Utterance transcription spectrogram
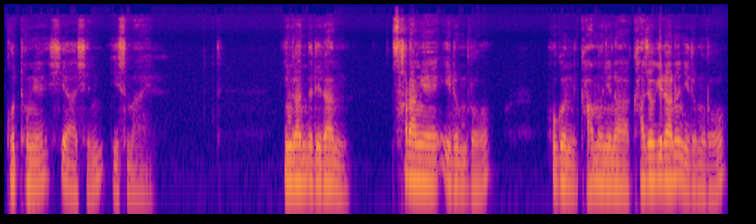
고통의 씨앗인 이스마엘. 인간들이란 사랑의 이름으로 혹은 가문이나 가족이라는 이름으로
